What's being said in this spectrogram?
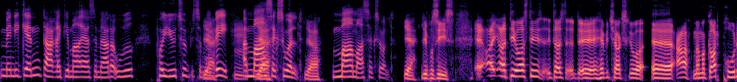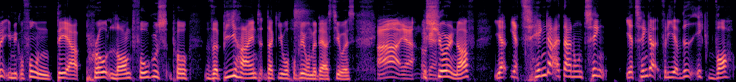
Men igen, der er rigtig meget ASMR derude på YouTube, som Ja. jeg ved Mm. er meget Ja. seksuelt. Ja. Meget, meget seksuelt. Ja, lige præcis. Og, og det er jo også det, der uh, Heavy Chuck skriver. Uh, ah, man må godt prutte i mikrofonen. Det er prolonged focus på the behind, der giver problemer med deres TOS. Ah, ja, okay. Sure enough. Jeg, jeg tænker, at der er nogle ting... Jeg tænker, fordi jeg ved ikke, hvor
